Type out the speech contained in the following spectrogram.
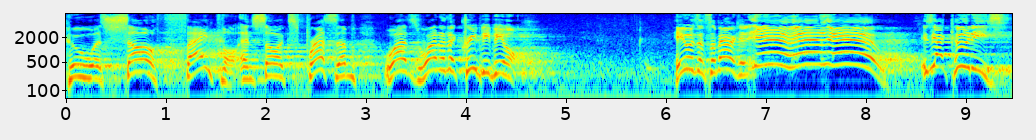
who was so thankful and so expressive was one of the creepy people. He was a Samaritan. Ew, ew, ew. He's got cooties.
